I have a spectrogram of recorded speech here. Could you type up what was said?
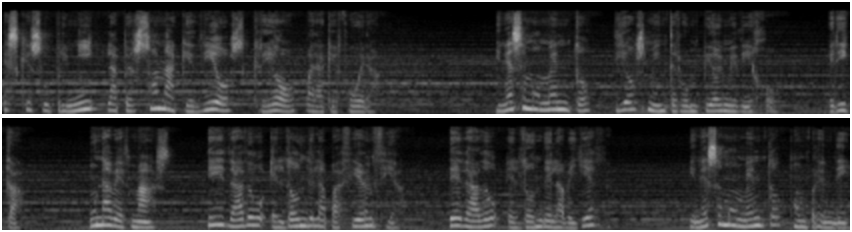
es que suprimí la persona que Dios creó para que fuera. En ese momento Dios me interrumpió y me dijo, Erika, una vez más, te he dado el don de la paciencia, te he dado el don de la belleza y en ese momento comprendí.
